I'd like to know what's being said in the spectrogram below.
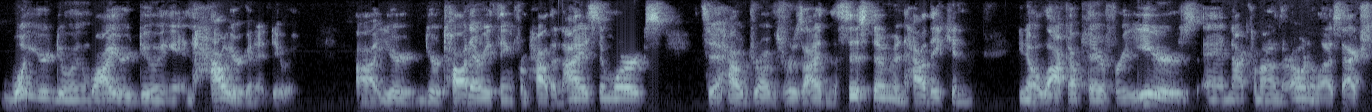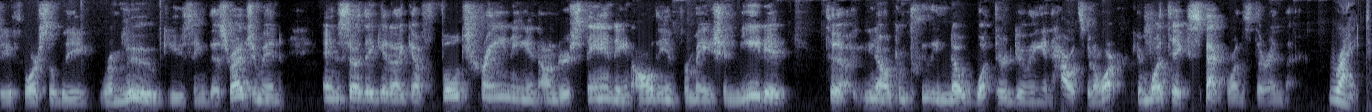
what you're doing, why you're doing it, and how you're going to do it. Uh, you're you're taught everything from how the niacin works to how drugs reside in the system and how they can, you know, lock up there for years and not come out on their own unless actually forcibly removed using this regimen. And so they get like a full training and understanding and all the information needed to you know completely know what they're doing and how it's going to work and what to expect once they're in there. Right.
